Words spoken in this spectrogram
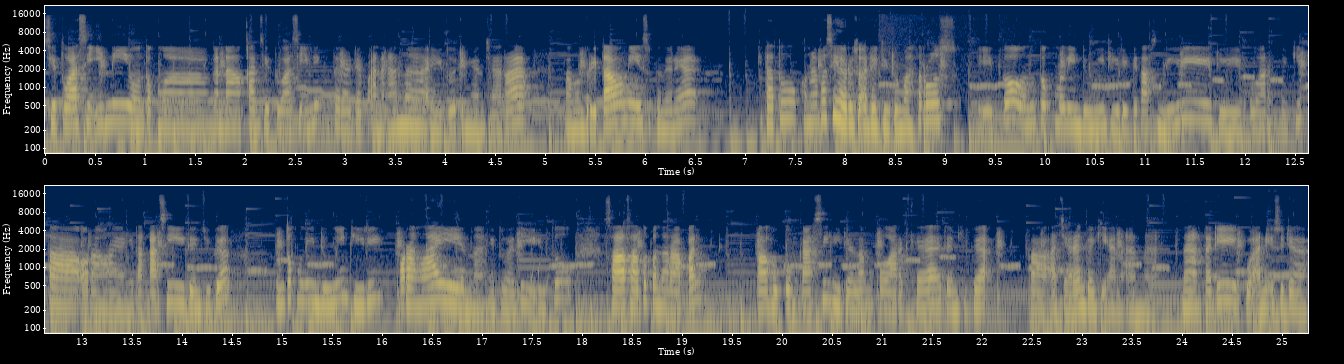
situasi ini untuk mengenalkan situasi ini terhadap anak-anak itu dengan cara uh, memberitahu nih sebenarnya kita tuh kenapa sih harus ada di rumah terus itu untuk melindungi diri kita sendiri di keluarga kita orang-orang yang kita kasih dan juga untuk melindungi diri orang lain. Nah, itu tadi itu salah satu penerapan uh, hukum kasih di dalam keluarga dan juga uh, ajaran bagi anak-anak. Nah, tadi Bu Ani sudah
